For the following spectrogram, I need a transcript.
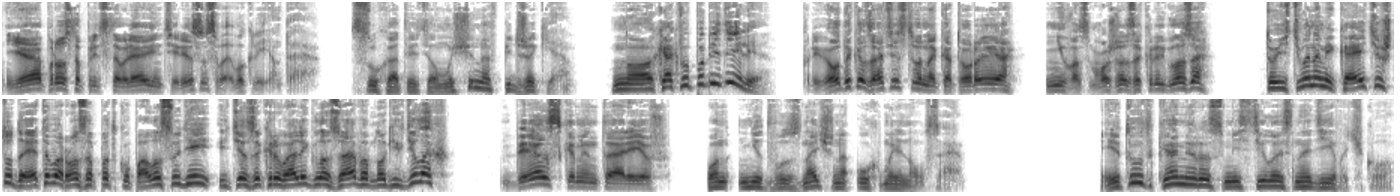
«Я просто представляю интересы своего клиента», — сухо ответил мужчина в пиджаке. «Но как вы победили?» «Привел доказательства, на которые невозможно закрыть глаза. То есть вы намекаете, что до этого Роза подкупала судей, и те закрывали глаза во многих делах? Без комментариев. Он недвузначно ухмыльнулся. И тут камера сместилась на девочку.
